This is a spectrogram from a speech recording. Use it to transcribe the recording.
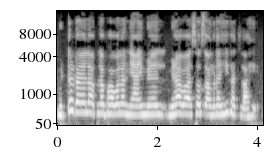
विठ्ठलरायाला आपल्या भावाला न्याय मिळेल मिळावा असं सांगडाही घातलं आहे.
